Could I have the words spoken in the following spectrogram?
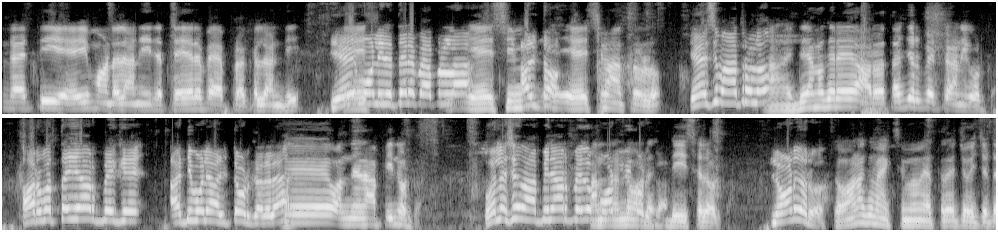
രണ്ടായിരത്തി ഏഴ് മോഡലാണ് ഇരുപത്തേഴ് പേപ്പറൊക്കെ എല്ലാം വണ്ടി ഏഴ് മോളിൽ ഇരുപത്തേഴ് പേപ്പറുള്ള എ സി. എ സി മാത്രമേ ഉള്ളൂ. എ സി ഇത് നമുക്കൊരു അറുപത്തഞ്ച് റുപ്യ ഇട്ടാണ് കൊടുക്കാം അറുപത്തയ്യായിരം റുപ്യക്ക് അടിപൊളി അൾട്ടോ കൊടുക്കാം അല്ലേ? ഒന്നേ നാപ്പിന് കൊടുക്കാം. ഒരു ലക്ഷം നാപ്പതിനായിരം മോഡൽ ഡീസൽ കൊടുക്കാം. ലോൺ കയറുമോ ലോണൊക്കെ മാക്സിമം എത്ര ചോദിച്ചിട്ട്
